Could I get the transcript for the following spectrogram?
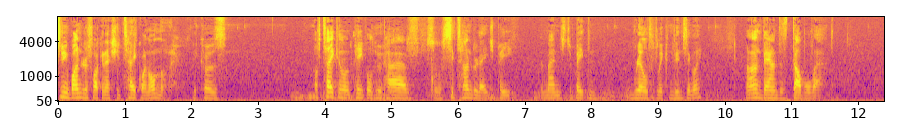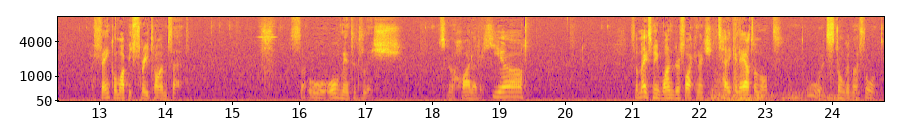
Makes me wonder if I can actually take one on though, because I've taken on people who have sort of 600 HP and managed to beat them relatively convincingly. An Unbound is double that. I think, or might be three times that. So, ooh, augmented leash. Just going to hide over here. So it makes me wonder if I can actually take it out or not. Ooh, it's stronger than I thought.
